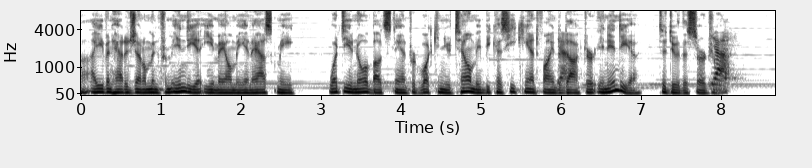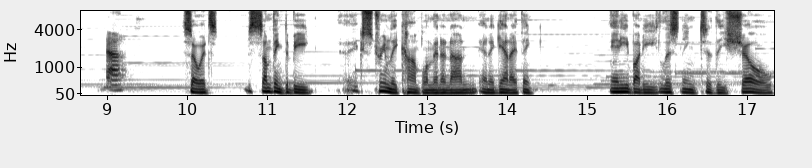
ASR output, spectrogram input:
Uh, I even had a gentleman from India email me and ask me, What do you know about Stanford? What can you tell me? Because he can't find yeah. a doctor in India to do the surgery. Yeah. Yeah. So it's something to be extremely complimented on. And again, I think anybody listening to the show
